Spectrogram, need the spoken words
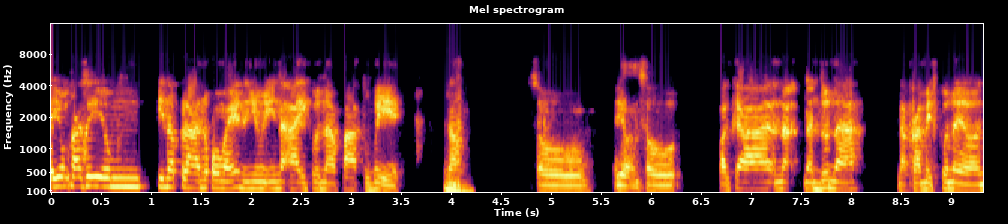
yung kasi yung pinaplano ko ngayon, yung inaay ko na pathway. Eh. No. Mm. So, ayun. So, pagka na, nandun na, nakamit ko na yon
